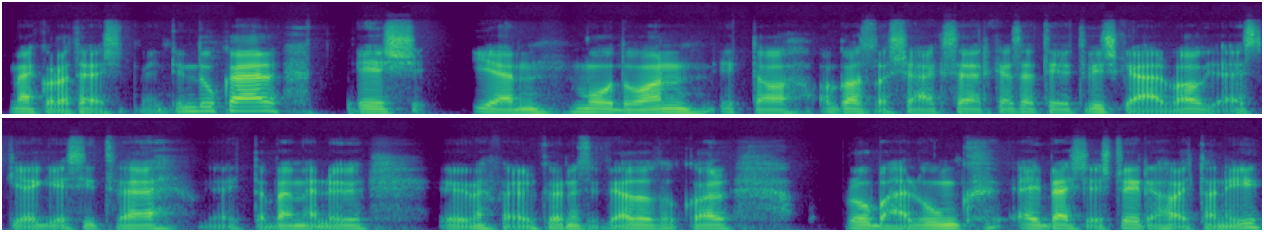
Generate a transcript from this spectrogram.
mekkora teljesítményt indukál, és ilyen módon itt a, a gazdaság szerkezetét vizsgálva, ugye ezt kiegészítve ugye itt a bemenő megfelelő környezeti adatokkal, próbálunk egy becslést végrehajtani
